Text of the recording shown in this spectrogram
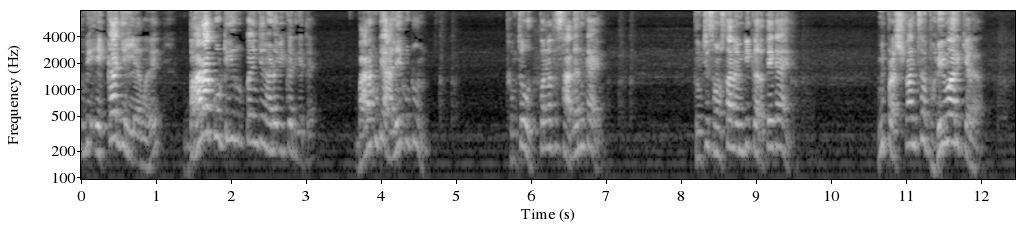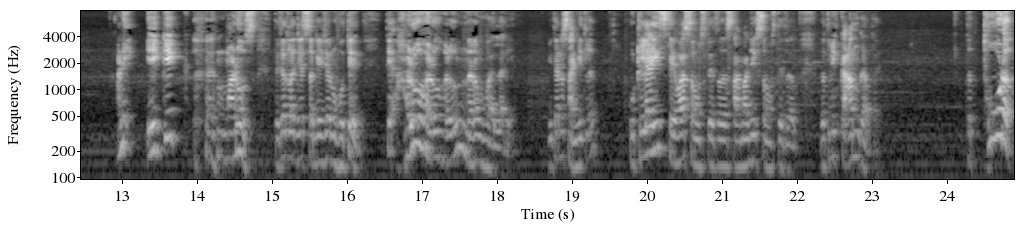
तुम्ही एका जिल्ह्यामध्ये बारा कोटी रुपयांची झाडं विकत घेत आहे बारा कोटी आले कुठून? तुमचं उत्पन्नाचं साधन काय? तुमची संस्था नेमकी करते काय? मी प्रश्नांचा भडीमार केला. आणि एक एक माणूस त्याच्यातला जे सगळेजण होते ते हळूहळू हळू नरम व्हायला लागले. मी त्यांना सांगितलं कुठल्याही सेवा संस्थेचं सामाजिक संस्थेचं जर तुम्ही काम करताय तर थोडं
